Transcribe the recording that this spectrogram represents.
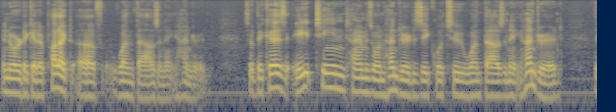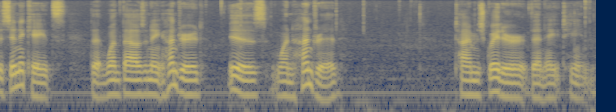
in order to get a product of 1,800. So because 18 times 100 is equal to 1,800, this indicates that 1,800 is 100 times greater than 18.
